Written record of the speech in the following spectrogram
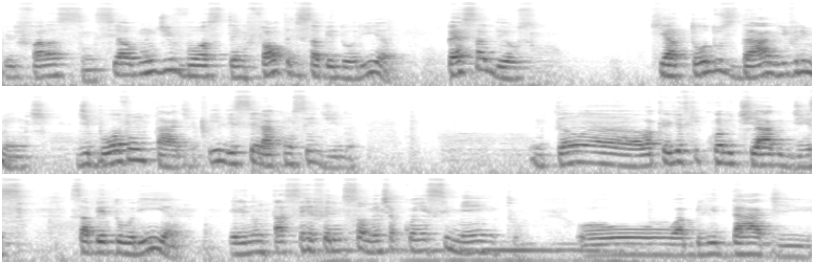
Ele fala assim: Se algum de vós tem falta de sabedoria, peça a Deus, que a todos dá livremente, de boa vontade, e lhe será concedida. Então, uh, eu acredito que quando Tiago diz sabedoria, ele não está se referindo somente a conhecimento ou habilidade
